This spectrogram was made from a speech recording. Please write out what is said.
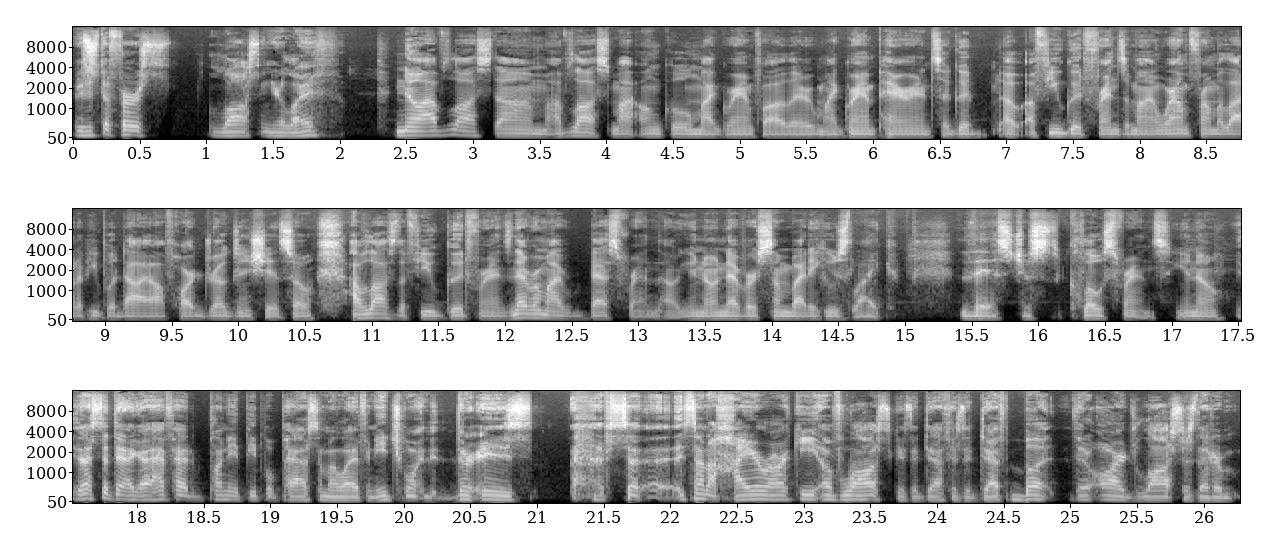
Is this the first loss in your life? No, I've lost um I've lost my uncle, my grandfather, my grandparents, a good a, a, few good friends of mine. Where I'm from, a lot of people die off hard drugs and shit. So I've lost a few good friends. Never my best friend though, you know, never somebody who's like this, just close friends, you know. That's the thing. I have had plenty of people pass in my life and each one there is it's not a hierarchy of loss because a death is a death, but there are losses that are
